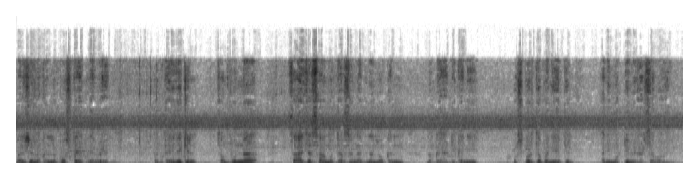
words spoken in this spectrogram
बऱ्याचशा लोकांना पोचता येत नाही वेळेत. पण तरी देखील संपूर्ण सहाच्या सहा मतदारसंघातनं लोकां लोक या ठिकाणी उत्स्फूर्तपणे येतील आणि मोठी विराट सभा होईल.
